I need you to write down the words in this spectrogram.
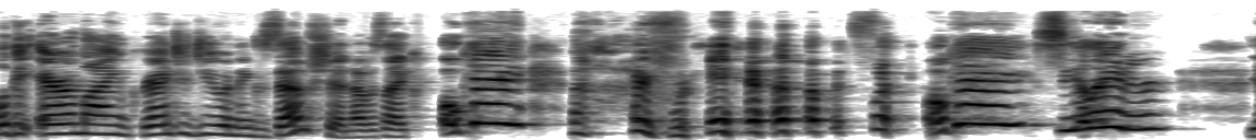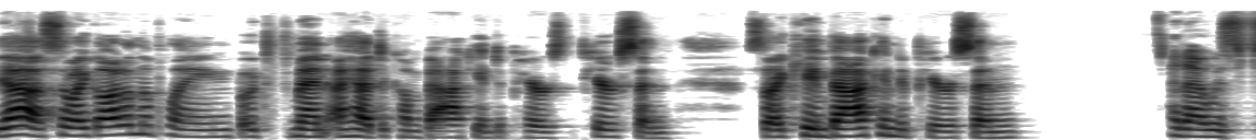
well, the airline granted you an exemption. I was like, okay. I ran. I was like, okay, see you later. Yeah. So I got on the plane, which meant I had to come back into Pearson. So I came back into Pearson and I was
